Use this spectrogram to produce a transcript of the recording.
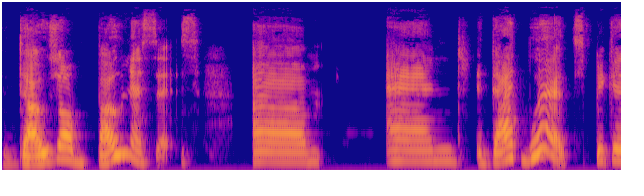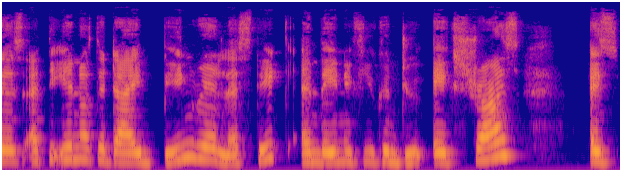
those are bonuses. Um, and that works because at the end of the day, being realistic, and then if you can do extras, is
